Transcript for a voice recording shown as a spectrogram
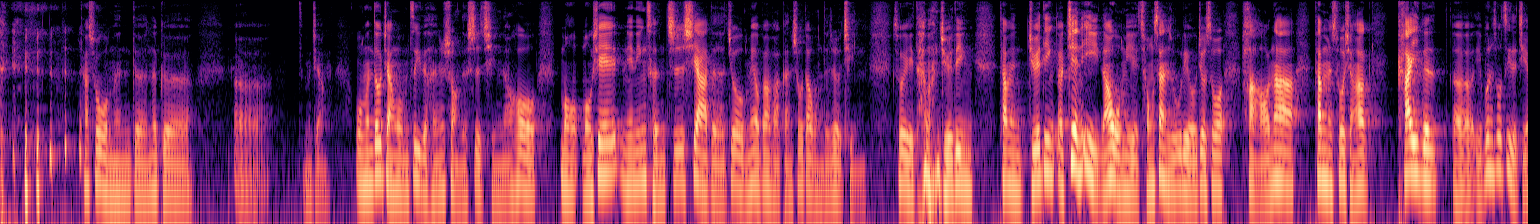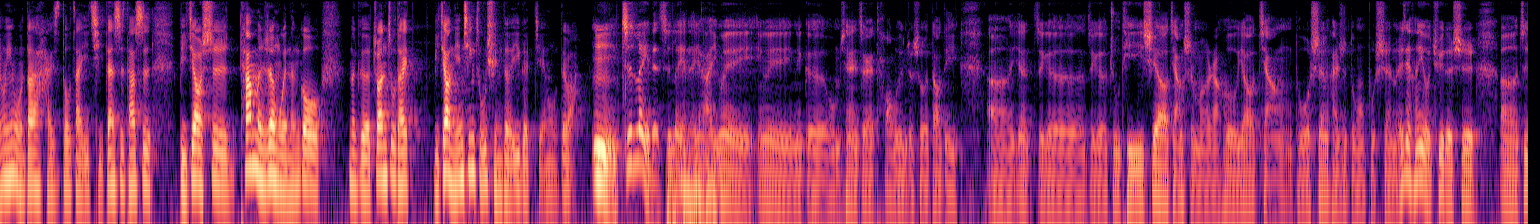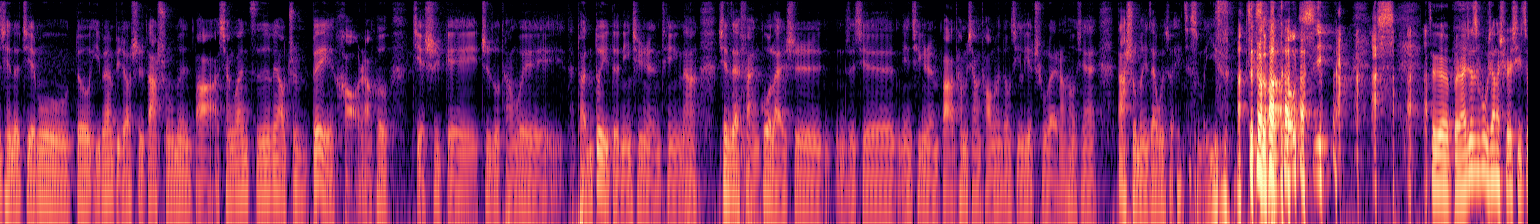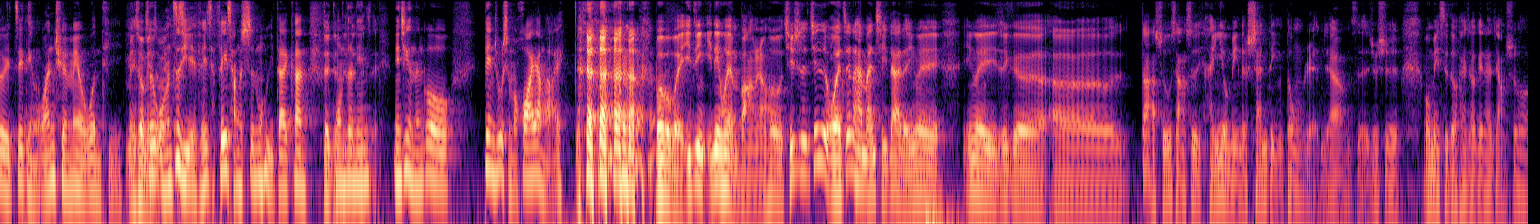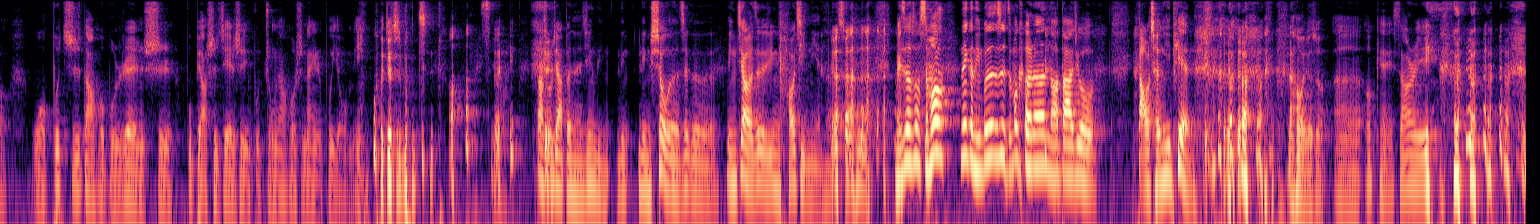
他说我们的那个呃，怎么讲？我们都讲我们自己的很爽的事情，然后某某些年龄层之下的就没有办法感受到我们的热情，所以他们决定，他们决定呃建议，然后我们也从善如流，就说好，那他们说想要开一个呃，也不能说自己的节目，因为我们大家还是都在一起，但是它是比较是他们认为能够那个专注在比较年轻族群的一个节目，对吧？嗯，之类的之类的呀，因为因为那个我们现在正在讨论，就说到底，呃，要这个这个主题是要讲什么，然后要讲多深还是多不深，而且很有趣的是，呃，之前的节目都一般比较是大叔们把相关资料准备好，然后解释给制作团队团队的年轻人听。那现在反过来是嗯这些年轻人把他们想讨论的东西列出来，然后现在大叔们也在问说：“哎，这什么意思啊？这什么东西 这个本来就是互相学习，所以这点完全没有问题。？”没错，没错。所以我们自己也非常非常拭目以待，看我们的年年轻人能够变出什么花样来。不不不，一定一定会很棒。然后其实其实我真的还蛮期待的，因为因为这个呃。大叔赏是很有名的山顶洞人，这样子，就是我每次都还是要跟他讲说，我不知道或不认识，不表示这件事情不重要，或是那个人不有名，我就是不知道。所以 大叔家本人已经领领领受了这个领教了这个已经好几年了，所以每次都说什么那个你不认识，怎么可能？然后大家就倒成一片。然后我就说，呃，OK，Sorry、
